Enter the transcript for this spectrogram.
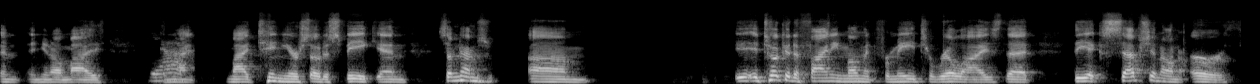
and and you know my yeah. my my tenure, so to speak. And sometimes um, it, it took a defining moment for me to realize that the exception on earth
